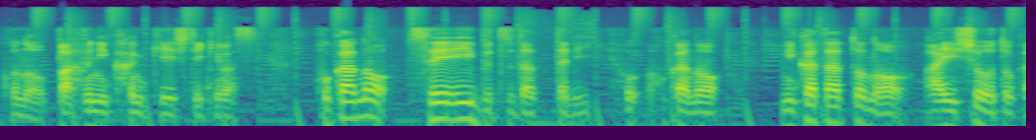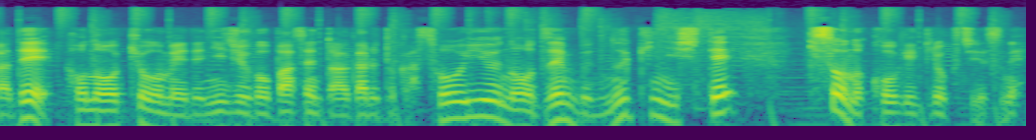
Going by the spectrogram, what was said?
このバフに関係してきます。他の生物だったり、他の味方との相性とかで炎共鳴で25%上がるとかそういうのを全部抜きにして基礎の攻撃力値ですね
